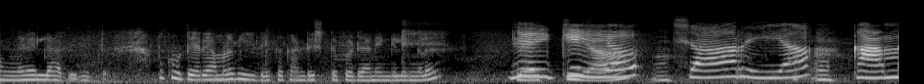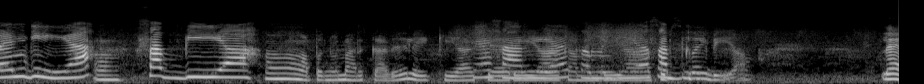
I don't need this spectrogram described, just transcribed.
അങ്ങനെയല്ല അതിരിട്ട് അപ്പോൾ കൂട്ടുകാരെ നമ്മളെ വീഡിയോ ഒക്കെ കണ്ട് ഇഷ്ടപ്പെടുകയാണെങ്കിൽ നിങ്ങൾ ലൈക്ക് ചെയ്യുക ഷെയർ ചെയ്യുക കമന്റ് ചെയ്യുക സബ് ചെയ്യുക ആ. അപ്പം നിങ്ങൾ മറക്കാതെ ലൈക്ക് ചെയ്യുക ഷെയർ ചെയ്യുക കമന്റ് ചെയ്യുക സബ്സ്ക്രൈബ് ചെയ്യുക അല്ലേ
